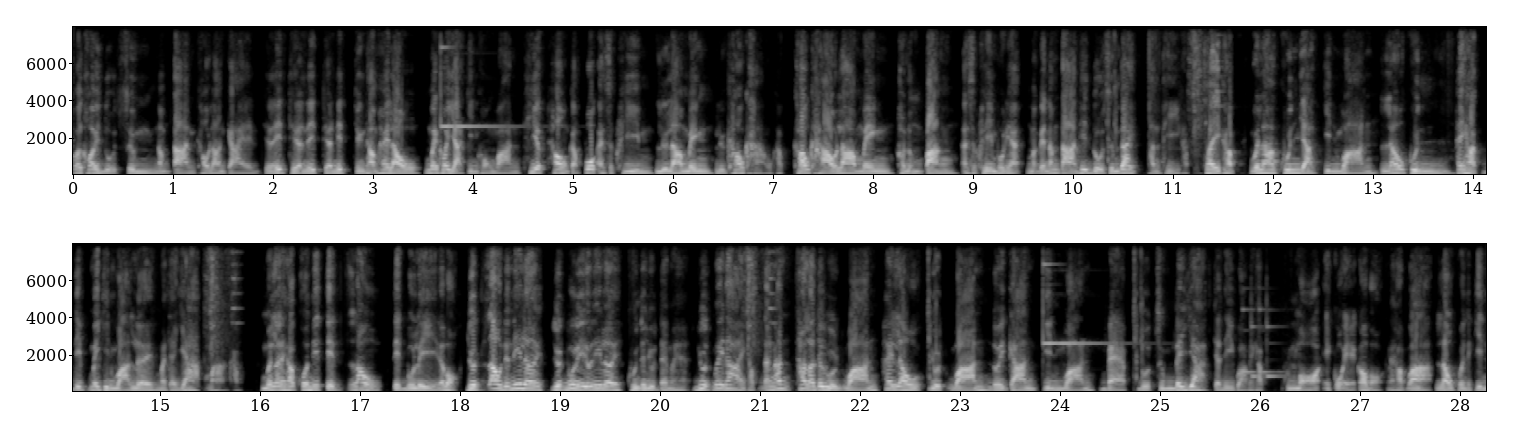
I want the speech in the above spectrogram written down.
ค่อยๆ ดูดซึมน้ำตาลเข้าร่างกายทีละนิดทีละนิดทีละนิดจึงทำให้เราไม่ค่อยอยากกินของหวานเทียบเท่ากับพวกไอศครีมหรือราเมงหรือข้าวขาวครับ ข้าวขาวราเมงขนมปังไอศครีมพวกนี้มันเป็นน้ำตาลที่ดูดซึมได้ทันทีครับ ใช่ครับ เวลาคุณอยากกินหวาน แล้วคุณให้หักดิบไม่กินหวานเลย มันจะยากมากครับ เหมือนอะไรครับคนที่ติดเหล้าติดบุหรี่แล้วบอกหยุดเหล้าเดี๋ยวนี้เลยหยุดบุหรี่เดี๋ยวนี้เลย คุณจะหยุดได้ไหมฮะหยุดไม่ได้ครับ ดังนั้นถ้าเราจะหยุดหวานให้เราหยุดหวานโดยการกินหวานแบบดูดซึมได้ยากจะดีกว่าไหมครับคุณหมอเอโกเอก็บอกนะครับว่าเราควรจะกิน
